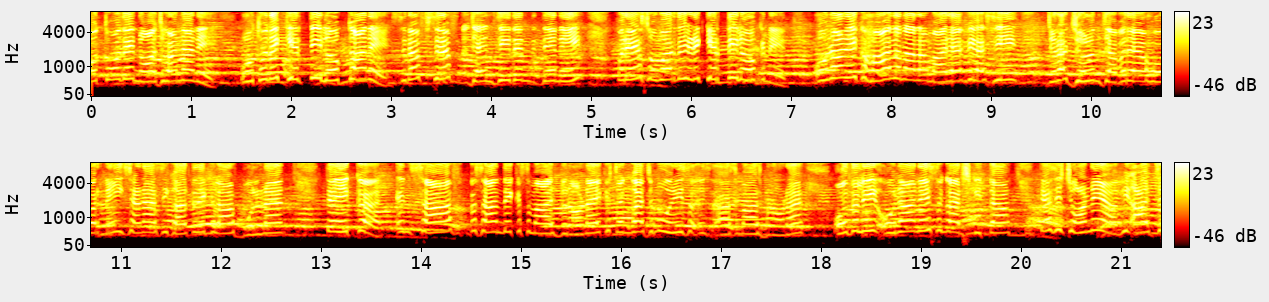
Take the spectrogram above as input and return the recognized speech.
ਉੱਥੋਂ ਦੇ ਨੌਜਵਾਨਾਂ ਨੇ ਉੱਥੋਂ ਦੇ ਕਿਰਤੀ ਲੋਕਾਂ ਨੇ ਸਿਰਫ ਸਿਰਫ ਜੈਨਜ਼ੀ ਦੇ ਨਹੀਂ ਪਰ ਇਸ ਉਮਰ ਦੇ ਜਿਹੜੇ ਕਿਰਤੀ ਲੋਕ ਨੇ ਉਹਨਾਂ ਨੇ ਇੱਕ ਹਾਂ ਦਾ ਨਾਰਾ ਮਾਰਿਆ ਵੀ ਅਸੀਂ ਜਿਹੜਾ ਜ਼ੁਲਮ ਜਬਰ ਹੈ ਹੋਰ ਨਹੀਂ ਸਹਿਣਾ ਅਸੀਂ ਗਲਤ ਦੇ ਖਿਲਾਫ ਬੋਲਣਾ ਹੈ। ਤੇ ਇੱਕ ਇਨਸਾਫ ਪਸੰਦ ਇੱਕ ਸਮਾਜ ਬਣਾਉਣਾ ਹੈ, ਇੱਕ ਚੰਗਾ ਜਮਹੂਰੀ ਸਮਾਜ ਬਣਾਉਣਾ ਹੈ। ਉਹਦੇ ਲਈ ਉਹਨਾਂ ਨੇ ਸੰਘਰਸ਼ ਕੀਤਾ। ਤੇ ਅਸੀਂ ਚਾਹੁੰਦੇ ਹਾਂ ਵੀ ਅੱਜ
